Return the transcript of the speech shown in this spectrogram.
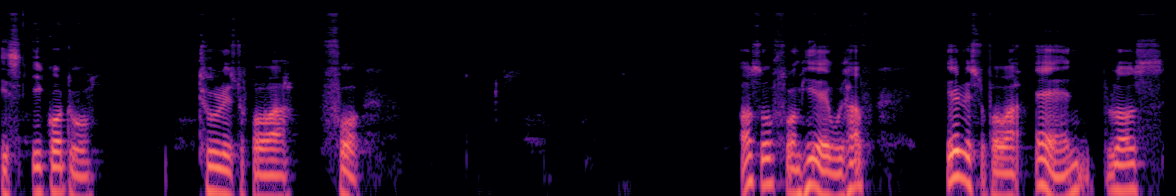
is equal to 2 raised to the power 4. Also from here we have a raised to power n plus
